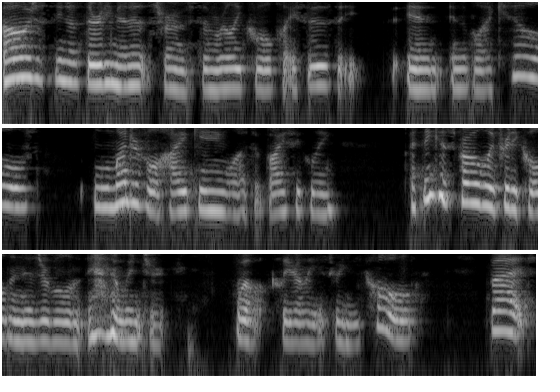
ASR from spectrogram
oh, just, you know, 30 minutes from some really cool places in, in the Black Hills, wonderful hiking, lots of bicycling. I think it's probably pretty cold and miserable in the winter. Well, clearly it's going to be cold, but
